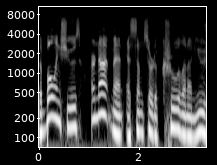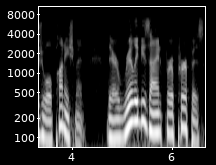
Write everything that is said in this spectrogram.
The bowling shoes are not meant as some sort of cruel and unusual punishment. They are really designed for a purpose,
